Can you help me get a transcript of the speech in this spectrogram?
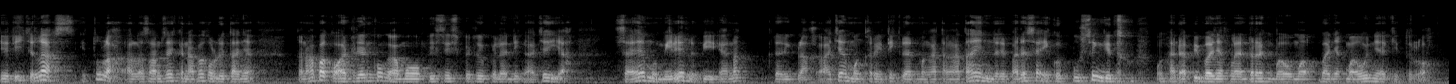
Jadi jelas itulah alasan saya kenapa kalau ditanya kenapa kok Adrian kok nggak mau bisnis peer to peer lending aja ya saya memilih lebih enak dari belakang aja mengkritik dan mengata-ngatain daripada saya ikut pusing gitu menghadapi banyak lender yang bawa banyak maunya gitu loh.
